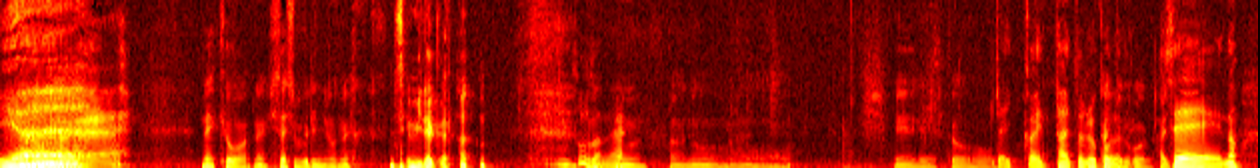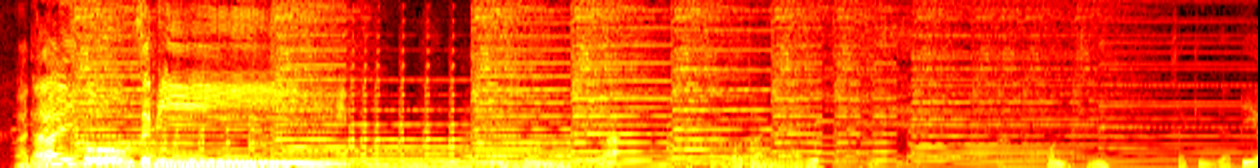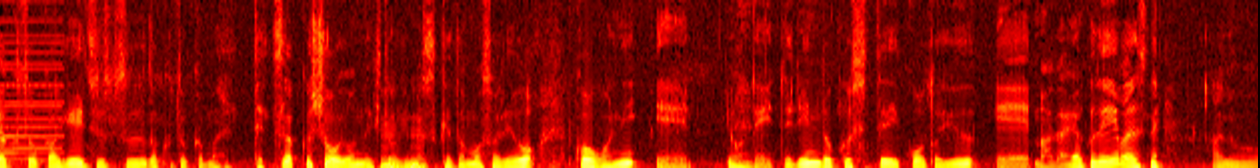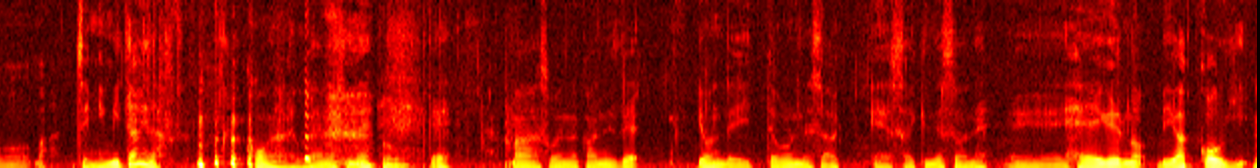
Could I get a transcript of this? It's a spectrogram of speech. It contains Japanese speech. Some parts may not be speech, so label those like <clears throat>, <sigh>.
いやーね今日はね久しぶりのね <laughs> ゼミだから。そうだね、んあのーえっ、と。じゃあ一回タイトルコール。タイトルコール。はい。せーの。荒荒いい子子ゼゼミ。ミはいこのコーナーではちょっと歯応えのある、えーあ本ですね。最近では美学とか芸術学とか、まあ、哲学書を読んできておりますけども、それを交互に、えー読んでいて輪読していこうという、えーまあ、大学で言えばですねあのーまあ、ゼミみたいな <laughs> コーナーでございますね。うん。ええまあそんな感じで読んでいっておるんですが、えー最近ですわね、えーヘーゲルの美学講義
